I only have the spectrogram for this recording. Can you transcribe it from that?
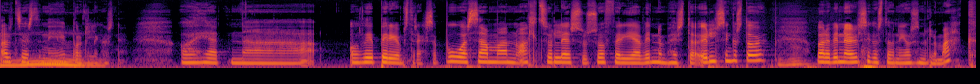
árið 2009 í Mm. borgarleikasnu og hérna og við byrjum strax að búa saman og allt svo les og svo fer ég að vinna um hausta ölsingastofu Mhm. var að vinna ölsingastofunni í Jónsson Makk.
